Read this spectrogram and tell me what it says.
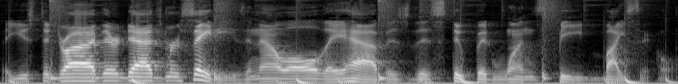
They used to drive their dad's Mercedes, and now all they have is this stupid one speed bicycle.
